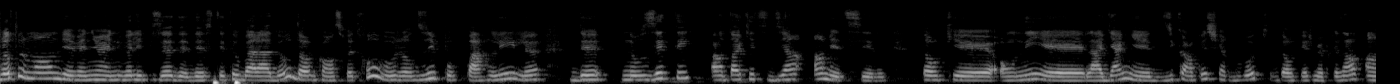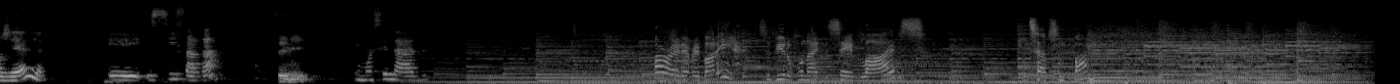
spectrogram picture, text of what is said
Bonjour tout le monde, bienvenue à un nouvel épisode de Stéto Balado. Donc, on se retrouve aujourd'hui pour parler là, de nos étés en tant qu'étudiants en médecine. Donc, euh, on est euh, la gang du campus Sherbrooke. Donc, je me présente Angèle. Et ici Farah. Temi. Et moi, c'est Nad. All right, everybody. It's a beautiful night to save lives. Let's have some fun.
